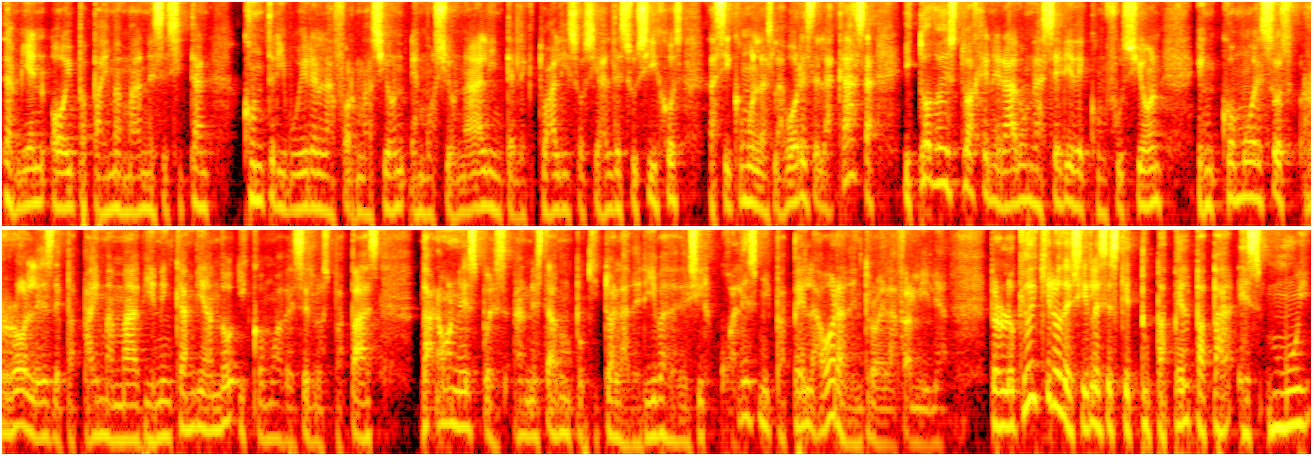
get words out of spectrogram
también hoy papá y mamá necesitan contribuir en la formación emocional, intelectual y social de sus hijos, así como en las labores de la casa. Y todo esto ha generado una serie de confusión en cómo esos roles de papá y mamá vienen cambiando y cómo a veces los papás varones pues han estado un poquito a la deriva de decir cuál es mi papel ahora dentro de la familia. Pero lo que hoy quiero decirles es que tu papel papá es muy,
